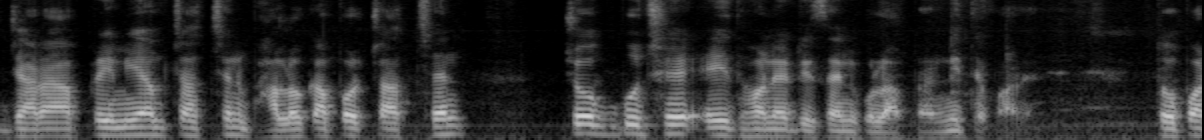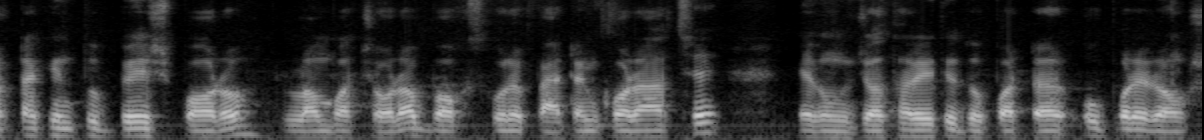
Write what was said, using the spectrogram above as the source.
যারা প্রিমিয়াম চাচ্ছেন, ভালো কাপড় চাচ্ছেন, চোখ বুঝে এই ধরনের ডিজাইনগুলো আপনারা নিতে পারেন। তোপারটা কিন্তু বেশ বড়, লম্বা চড়া বক্স করে প্যাটার্ন করা আছে। এবং যথারীতি দোপাট্টার উপরের অংশ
